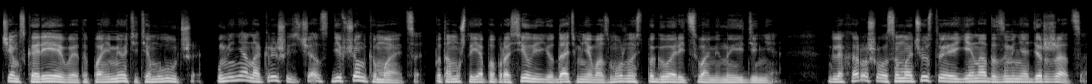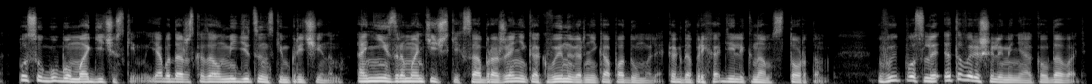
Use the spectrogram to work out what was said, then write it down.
Чем скорее вы это поймете, тем лучше. У меня на крыше сейчас девчонка мается, потому что я попросил ее дать мне возможность поговорить с вами наедине. Для хорошего самочувствия ей надо за меня держаться. По сугубо магическим, я бы даже сказал медицинским причинам, а не из романтических соображений, как вы наверняка подумали, когда приходили к нам с тортом. Вы после этого решили меня околдовать,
